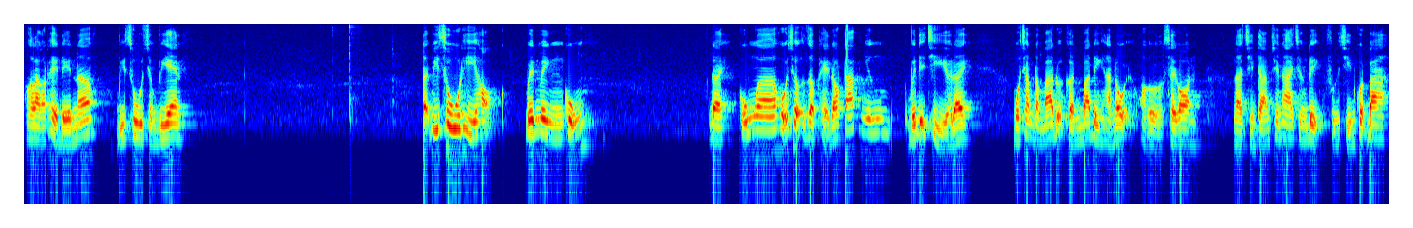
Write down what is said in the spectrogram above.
hoặc là có thể đến ờ, uh, bisu.vn tại bisu thì họ bên mình cũng đây cũng uh, hỗ trợ dập thẻ đo tác nhưng với địa chỉ ở đây. 183 Đội Cấn Ba Đình Hà Nội hoặc ở Sài Gòn là 98 trên 2 Trương Định, phường 9 quận 3.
